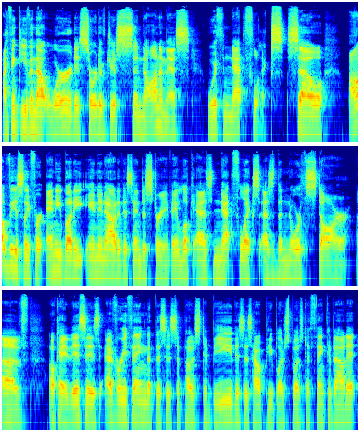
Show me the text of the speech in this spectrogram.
I think even that word is sort of just synonymous with Netflix. So, obviously for anybody in and out of this industry they look as netflix as the north star of okay this is everything that this is supposed to be. This is how people are supposed to think about it.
